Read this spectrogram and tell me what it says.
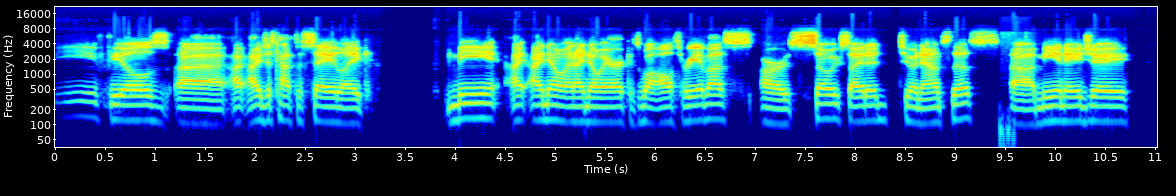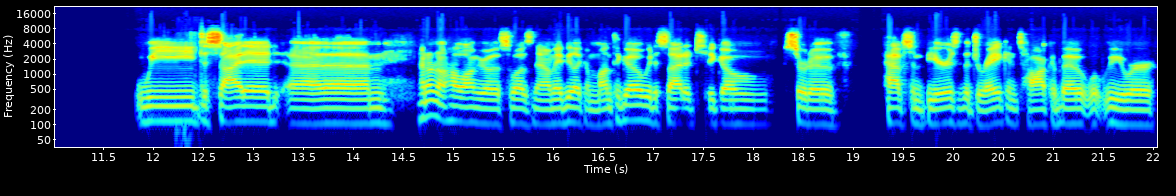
me feels uh I, I just have to say like me I, I know and I know Eric as well all three of us are so excited to announce this uh me and AJ we decided um I don't know how long ago this was now maybe like a month ago we decided to go sort of have some beers at the Drake and talk about what we were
